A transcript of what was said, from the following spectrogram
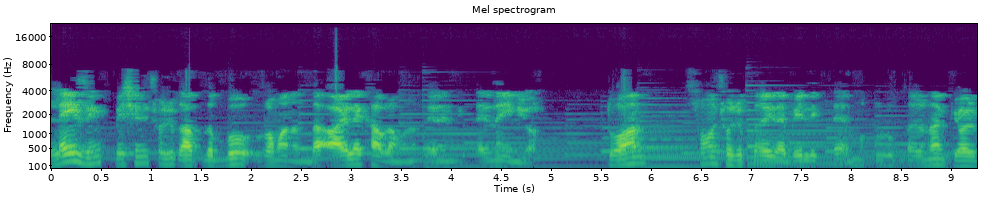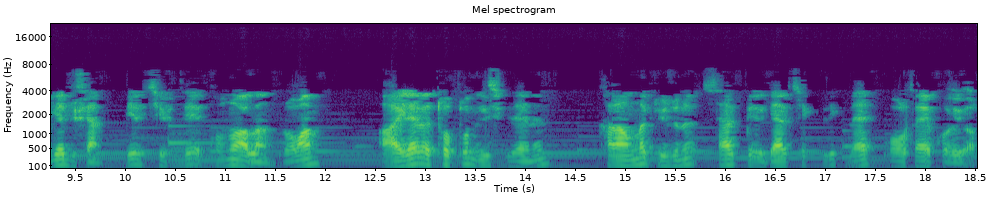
Lessing 5. Çocuk adlı bu romanında aile kavramının derinliklerine iniyor. Doğan son çocuklarıyla birlikte mutluluklarına gölge düşen bir çifti konu alan roman, aile ve toplum ilişkilerinin karanlık yüzünü sert bir gerçeklikle ortaya koyuyor.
